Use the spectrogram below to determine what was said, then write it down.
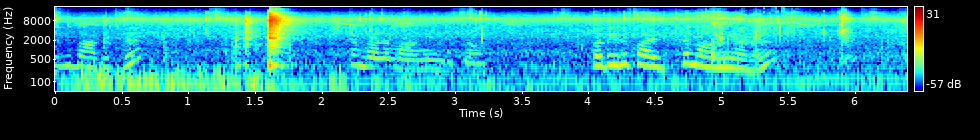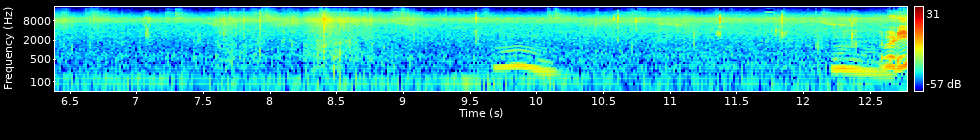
ഈ ഭാഗത്ത് ഇഷ്ടംപോലെ മാങ്ങ കിട്ടോ അപ്പോൾ അത് ഇത് പഴുത്ത മാങ്ങയാണ് ഉം. ഇവിടെ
